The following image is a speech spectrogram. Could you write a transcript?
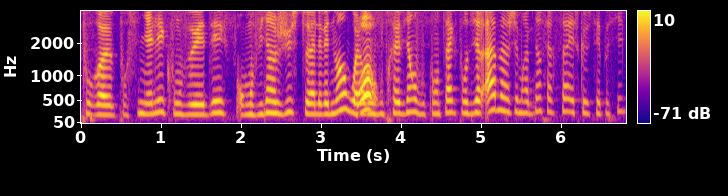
pour, euh, pour signaler qu'on veut aider, on vient juste à l'événement ou alors Oh. on vous prévient, on vous contacte pour dire Ah, ben j'aimerais bien faire ça, est-ce que c'est possible?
